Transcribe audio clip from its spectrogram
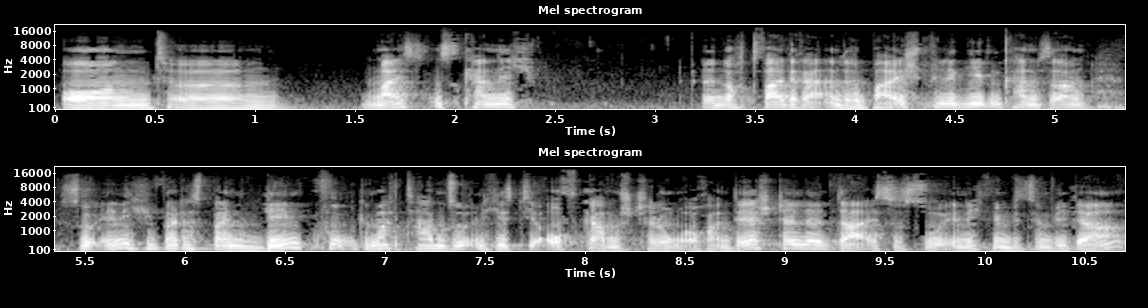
Und ähm, meistens kann ich äh, noch zwei, drei andere Beispiele geben, kann sagen, so ähnlich wie wir das bei dem Kunden gemacht haben, so ähnlich ist die Aufgabenstellung auch an der Stelle. Da ist es so ähnlich wie ein bisschen wie da.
